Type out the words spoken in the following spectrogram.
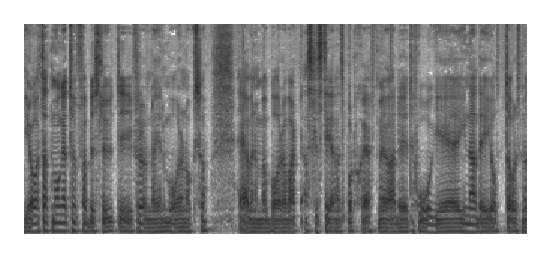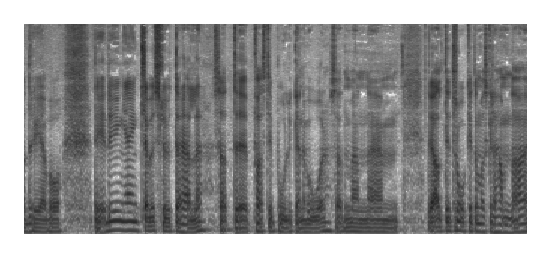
jag har tagit många tuffa beslut i Frölunda genom åren också. Även om jag bara varit assisterande sportchef. Men jag hade ett HG innan det i åtta år som jag drev. Och det, det är inga enkla beslut där heller. Så att, eh, fast det är på olika nivåer. Så att, men äh, det är alltid tråkigt om man skulle hamna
